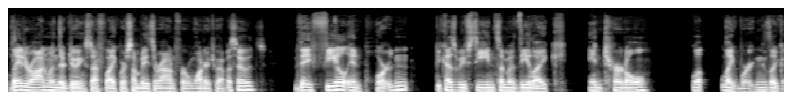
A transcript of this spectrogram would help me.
later on when they're doing stuff like where somebody's around for one or two episodes, they feel important because we've seen some of the like internal like workings like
